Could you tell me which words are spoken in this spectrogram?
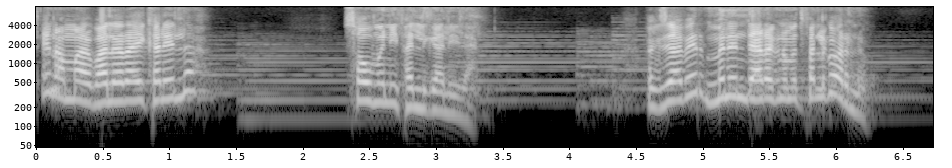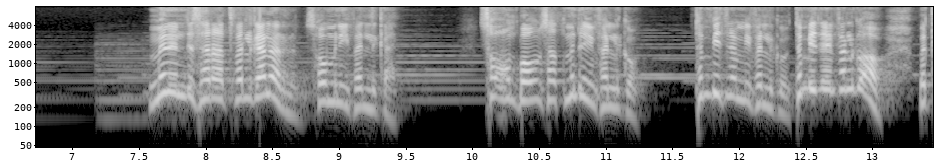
ጤናማ ባለራዕይ ከሌለ ሰው ምን ይፈልጋል ይላል። እግዚአብሔር ምን እንዳደረግ ነው የምትፈልገው አይደለም። ምን እንድሰራ ትፈልጋል አይደለም። ሰው ምን ይፈልጋል? ሰው አሁን በአሁኑ ሰዓት ምንድን የሚፈልገው ትንቢት ነው የሚፈልገው ትንቢት ነው የሚፈልገው። በቃ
